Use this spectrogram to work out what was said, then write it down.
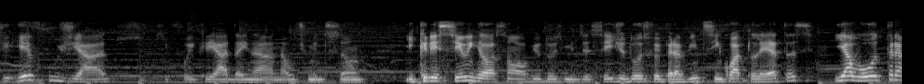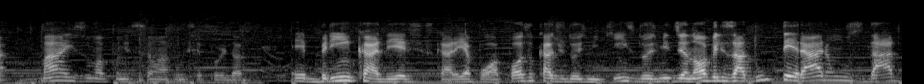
de refugiados, que foi criada aí na, na última edição e cresceu em relação ao Rio 2016. De 12 foi para 25 atletas. E a outra, mais uma punição à Rússia por dar é brincadeira esses caras. E apó- após o caso de 2015, 2019, eles adulteraram os dados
